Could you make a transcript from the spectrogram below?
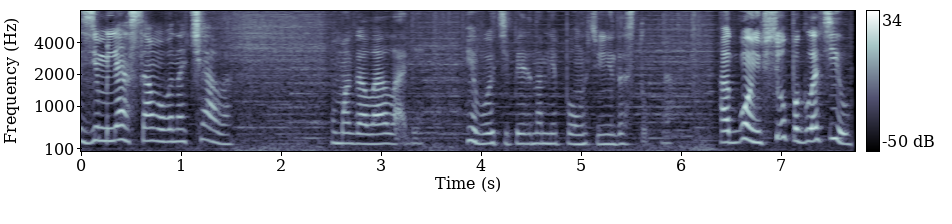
Земля с самого начала помогала Алабе, и вот теперь она мне полностью недоступна. Огонь все поглотил.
